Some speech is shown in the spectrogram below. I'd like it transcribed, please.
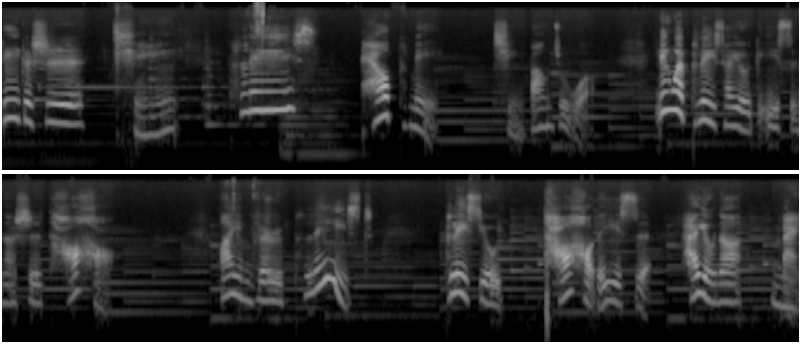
第一个是请，Please help me，请帮助我。 另外，please 还有一个意思呢，是讨好。I am very pleased. Please 有讨好的意思，还有呢，满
